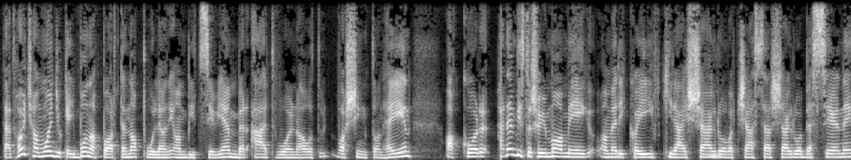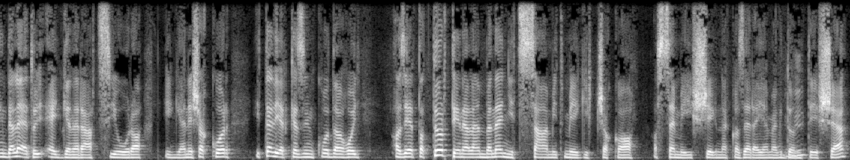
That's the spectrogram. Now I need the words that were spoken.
Tehát, hogyha mondjuk egy Bonaparte napóleoni ambíciói ember állt volna ott Washington helyén, akkor hát nem biztos, hogy ma még amerikai királyságról vagy császárságról beszélnénk, de lehet, hogy egy generációra igen, és akkor itt elérkezünk oda, hogy azért a történelemben ennyit számít mégiscsak a, a személyiségnek az ereje meg mhm. döntése,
